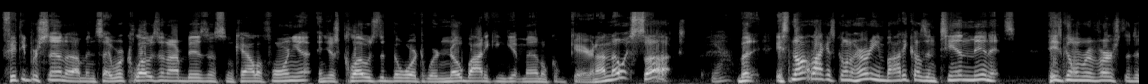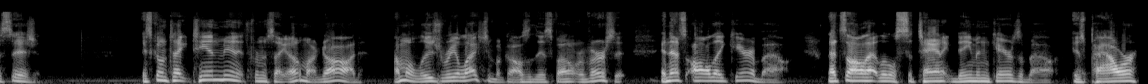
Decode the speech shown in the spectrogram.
fifty percent of them, and say we're closing our business in California, and just close the door to where nobody can get medical care. And I know it sucks, Yeah. but it's not like it's going to hurt anybody because in ten minutes he's going to reverse the decision. It's going to take ten minutes for him to say, "Oh my God, I'm going to lose re-election because of this if I don't reverse it," and that's all they care about. That's all that little satanic demon cares about is power,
